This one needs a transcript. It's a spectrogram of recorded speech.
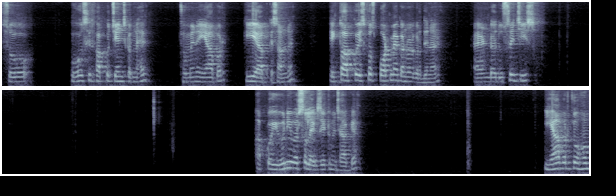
सो so, वो सिर्फ़ आपको चेंज करना है जो मैंने यहाँ पर की है आपके सामने। एक तो आपको इसको स्पॉट में कन्वर्ट कर देना है एंड दूसरी चीज़ आपको यूनिवर्सल एग्जिट में जाके यहाँ पर जो हम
